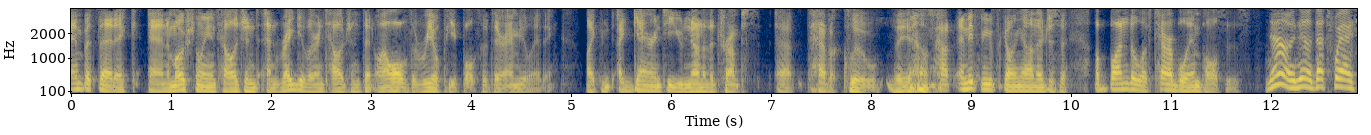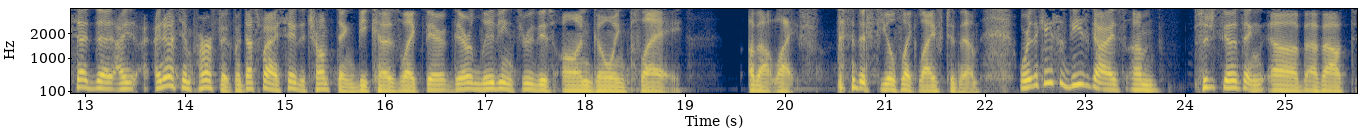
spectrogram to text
empathetic and emotionally intelligent and regular intelligent than all of the real people that they're emulating. Like I guarantee you, none of the Trumps uh, have a clue know, about anything that's going on. They're just a, a, bundle of terrible impulses. No, no, that's why I said that. I I know it's imperfect, but that's why I say the Trump thing because like they're they're living through this ongoing play about life that feels like life to them. Or in the case of these guys, um, so just the other thing uh, about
